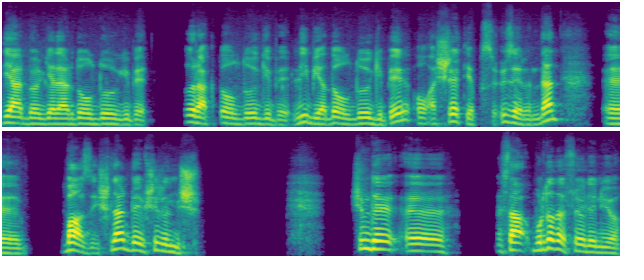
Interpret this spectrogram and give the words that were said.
diğer bölgelerde olduğu gibi, Irak'ta olduğu gibi, Libya'da olduğu gibi o aşiret yapısı üzerinden eee, bazı işler devşirilmiş. Şimdi e, mesela burada da söyleniyor.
